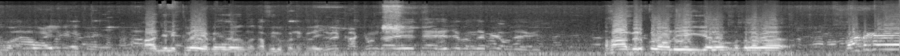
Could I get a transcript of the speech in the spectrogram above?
ਮੋਬਾਈਲ ਵੀ ਨਿਕਲੇ ਹਾਂਜੀ ਨਿਕਲੇ ਆ ਪੈਸੇ ਤਾਂ ਕਾਫੀ ਲੋਕਾਂ ਨਿਕਲੇ ਜੀ ਜਿਵੇਂ ਇਕੱਠ ਹੁੰਦਾ ਇਹ ਤੇ ਇਹੋ ਜਿਹੇ ਬੰਦੇ ਵੀ ਆਉਂਦੇ ਹੈਗੇ। ਹਾਂ ਬਿਲਕੁਲ ਆਉਂਦੀ ਹੈ ਜੀ ਚਲੋ ਮਤਲਬ ਵੱਟ ਕੇ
